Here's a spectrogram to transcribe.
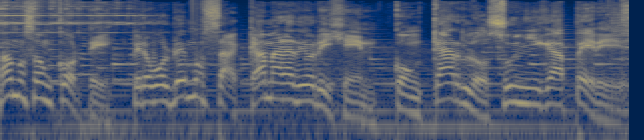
Vamos a un corte, pero volvemos a Cámara de Origen con Carlos Zúñiga Pérez.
